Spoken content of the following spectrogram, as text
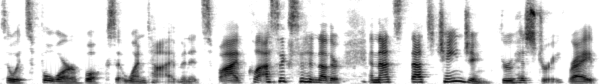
So it's four books at one time and it's five classics at another. And that's that's changing through history, right?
